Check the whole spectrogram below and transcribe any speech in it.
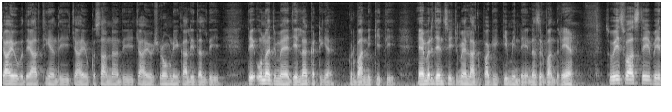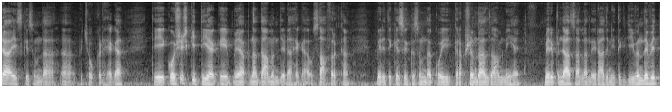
ਚਾਹੇ ਉਹ ਵਿਦਿਆਰਥੀਆਂ ਦੀ, ਚਾਹੇ ਉਹ ਕਿਸਾਨਾਂ ਦੀ, ਚਾਹੇ ਉਹ ਸ਼੍ਰੋਮਣੀ ਅਕਾਲੀ ਦਲ ਦੀ, ਤੇ ਉਹਨਾਂ 'ਚ ਮੈਂ ਜੇਲਾਂ ਕੱਟੀਆਂ, ਕੁਰਬਾਨੀ ਕੀਤੀ। ਐਮਰਜੈਂਸੀ 'ਚ ਮੈਂ ਲਗਭਗ 21 ਮਹੀਨੇ ਨਜ਼ਰਬੰਦ ਰਿਹਾ। ਸੋ ਇਸ ਵਾਸਤੇ ਮੇਰਾ ਇਸ ਕਿਸਮ ਦਾ ਪਿਛੋਕੜ ਹੈਗਾ। ਤੇ ਕੋਸ਼ਿਸ਼ ਕੀਤੀ ਹੈ ਕਿ ਮੈਂ ਆਪਣਾ ਦਾਮਨ ਜਿਹੜਾ ਹੈਗਾ ਉਹ ਸਾਫ਼ ਰੱਖਾਂ। ਮੇਰੇ ਤੇ ਕਿਸੇ ਕਿਸਮ ਦਾ ਕੋਈ ਕਰਪਸ਼ਨ ਦਾ ਇਲਜ਼ਾਮ ਨਹੀਂ ਹੈ। ਮੇਰੇ 50 ਸਾਲਾਂ ਦੇ ਰਾਜਨੀਤਿਕ ਜੀਵਨ ਦੇ ਵਿੱਚ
